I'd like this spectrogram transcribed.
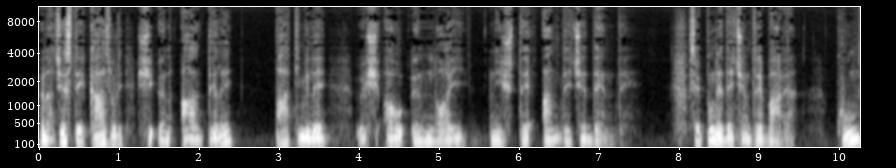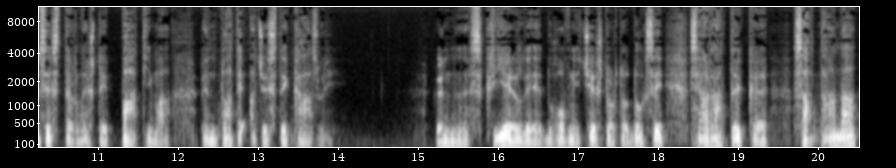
În aceste cazuri și în altele, patimile își au în noi niște antecedente. Se pune deci întrebarea, cum se stârnește patima în toate aceste cazuri? În scrierile duhovnicești ortodoxe se arată că satana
